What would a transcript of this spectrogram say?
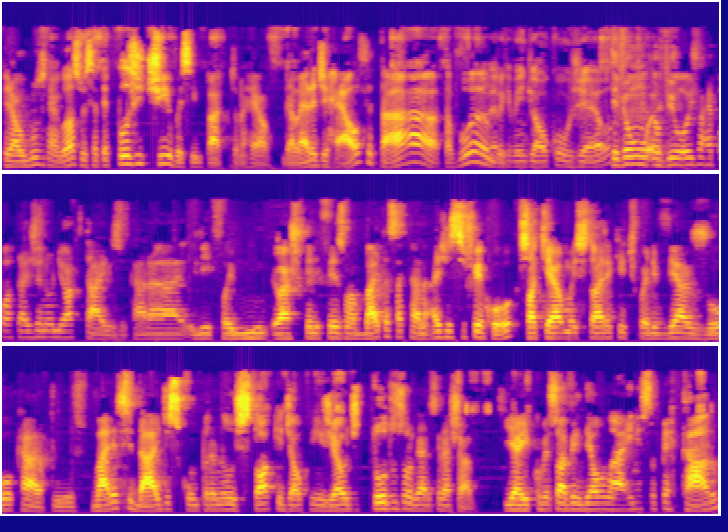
Para alguns negócios vai ser até positivo esse impacto, na real. Galera de health tá, tá voando. Galera que vende álcool gel. Teve um, eu vi hoje uma reportagem no New York Times. O cara, ele foi. Eu acho que ele fez uma baita sacanagem e se ferrou. Só que é uma história que, tipo, ele viajou, cara, por várias cidades comprando estoque de álcool em gel de todos os lugares que ele achava. E aí começou a vender online super caro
